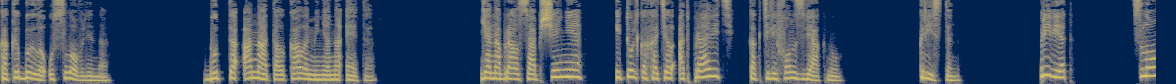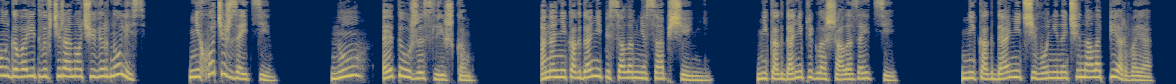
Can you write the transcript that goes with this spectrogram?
как и было условлено. Будто она толкала меня на это. Я набрал сообщение и только хотел отправить, как телефон звякнул. Кристен. «Привет. Слоун говорит, вы вчера ночью вернулись? Не хочешь зайти?» «Ну, это уже слишком. Она никогда не писала мне сообщений, никогда не приглашала зайти, никогда ничего не начинала первая,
